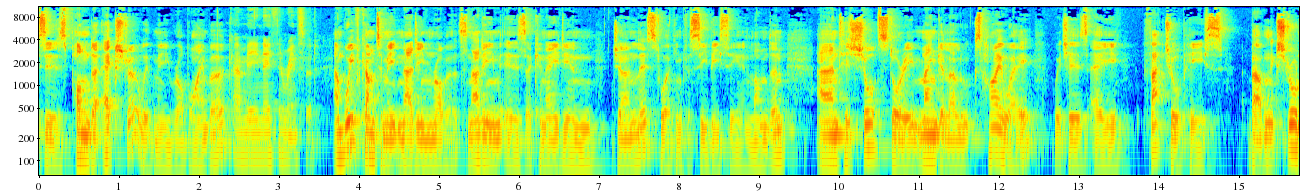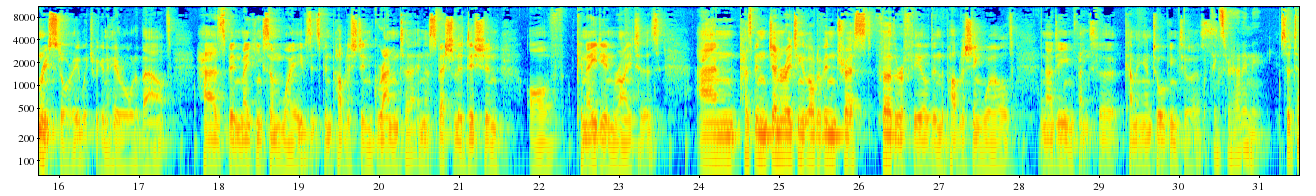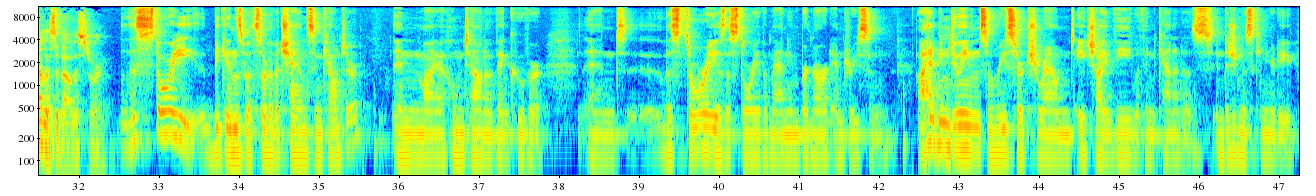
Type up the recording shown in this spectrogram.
This is Ponder Extra with me, Rob Weinberg. And me, Nathan Rainsford. And we've come to meet Nadim Roberts. Nadim is a Canadian journalist working for CBC in London. And his short story, Mangilaluk's Highway, which is a factual piece about an extraordinary story, which we're going to hear all about, has been making some waves. It's been published in Granta in a special edition of Canadian writers and has been generating a lot of interest further afield in the publishing world. Nadim, thanks for coming and talking to us. Thanks for having me. So tell us about this story. This story begins with sort of a chance encounter in my hometown of Vancouver. And the story is the story of a man named Bernard Andreason. I had been doing some research around HIV within Canada's Indigenous community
